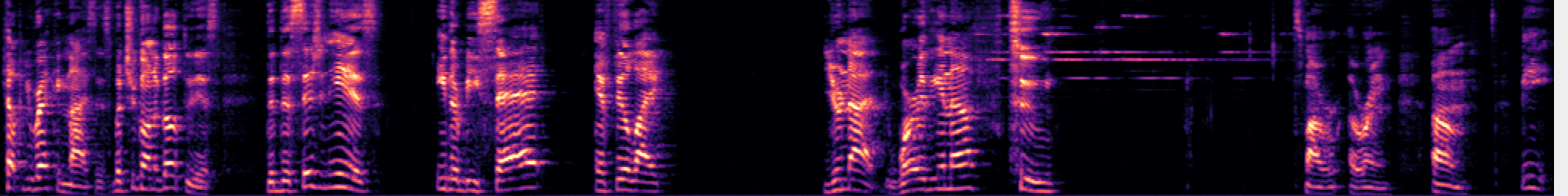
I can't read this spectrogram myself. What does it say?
help you recognize this, but you're going to go through this. The decision is either be sad and feel like you're not worthy enough to it's my a ring um be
